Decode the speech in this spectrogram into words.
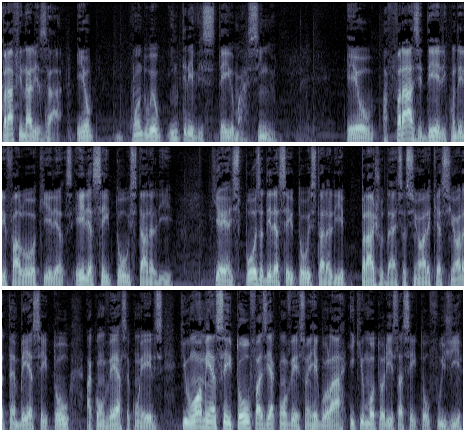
para finalizar, eu quando eu entrevistei o Marcinho, eu a frase dele quando ele falou que ele, ele aceitou estar ali, que a esposa dele aceitou estar ali para ajudar essa senhora, que a senhora também aceitou a conversa com eles, que o homem aceitou fazer a conversão irregular e que o motorista aceitou fugir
